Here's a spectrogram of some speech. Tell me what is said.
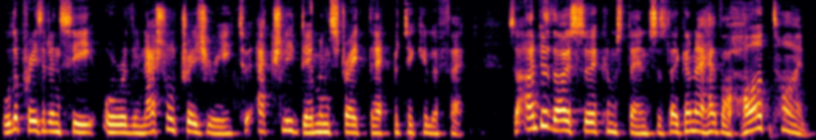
or the presidency or the national treasury to actually demonstrate that particular fact. So, under those circumstances, they're going to have a hard time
